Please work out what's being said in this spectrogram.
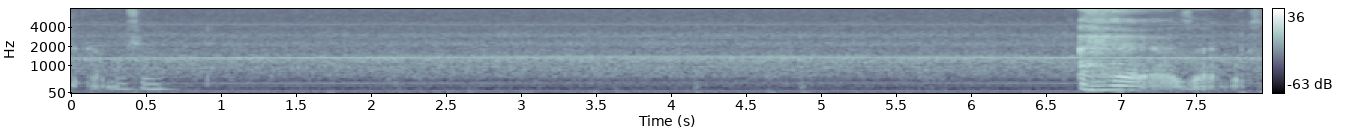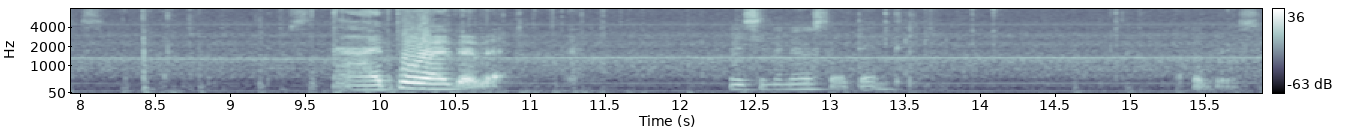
I może... Eee, zajebos. Aj, połamę. the że miał 100 pętki. Dobra jest.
